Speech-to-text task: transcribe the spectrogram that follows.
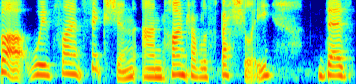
But with science fiction and time travel, especially, there's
